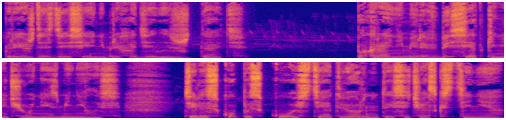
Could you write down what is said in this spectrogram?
Прежде здесь ей не приходилось ждать. По крайней мере, в беседке ничего не изменилось. Телескоп из кости, отвернутый сейчас к стене,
